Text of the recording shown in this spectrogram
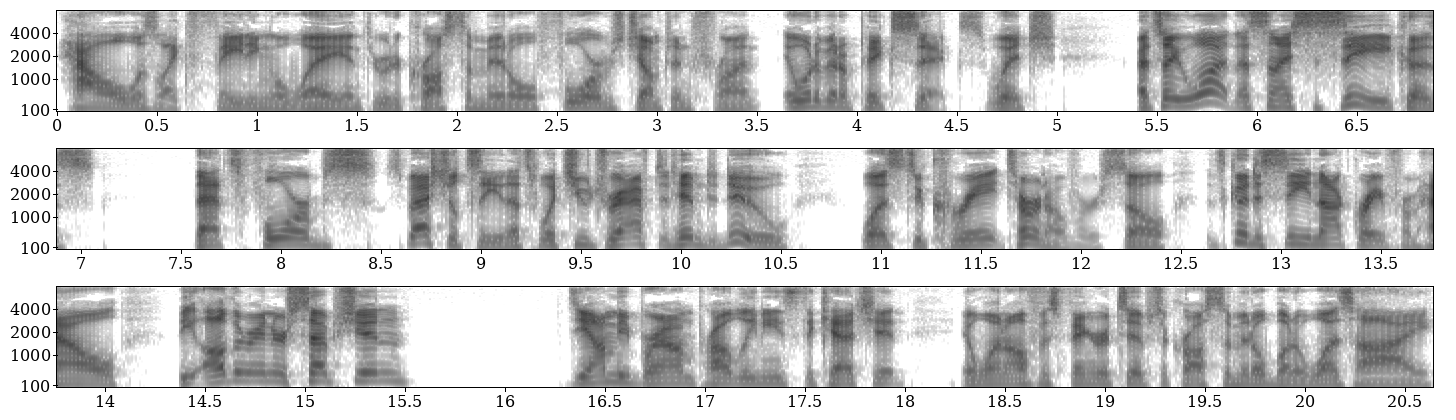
Howell was like fading away and threw it across the middle. Forbes jumped in front. It would have been a pick six, which I tell you what, that's nice to see because that's Forbes' specialty. That's what you drafted him to do was to create turnovers. So it's good to see. Not great from Howell. The other interception, Dyami Brown probably needs to catch it. It went off his fingertips across the middle, but it was high.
